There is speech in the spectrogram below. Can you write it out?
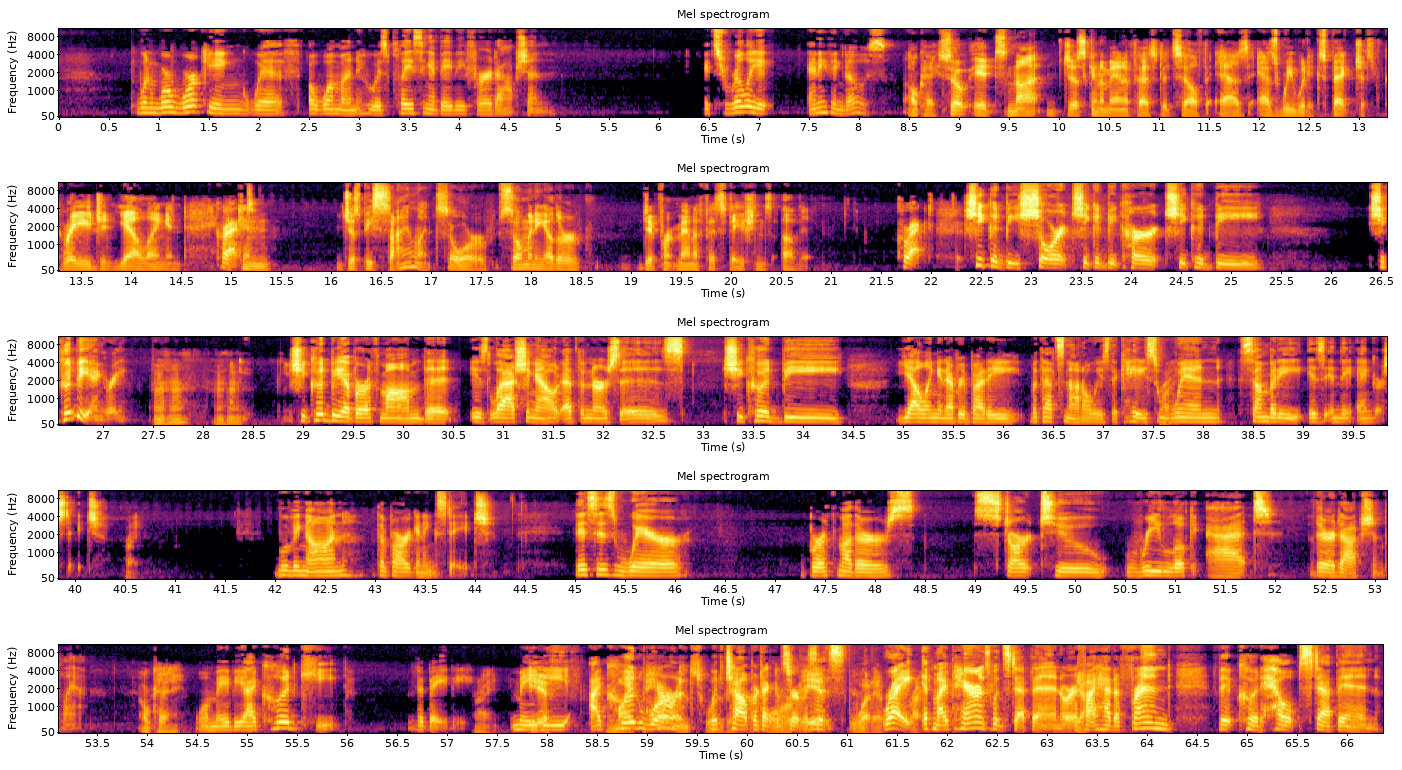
When we're working with a woman who is placing a baby for adoption, it's really anything goes. Okay. So it's not just going to manifest itself as as we would expect, just rage and yelling, and Correct. it can just be silence or so many other different manifestations of it. Correct. She could be short. She could be curt. She could be. She could be angry. Mm-hmm, mm-hmm. She could be a birth mom that is lashing out at the nurses. She could be yelling at everybody, but that's not always the case when somebody is in the anger stage. Right. Moving on, the bargaining stage. This is where birth mothers start to relook at their adoption plan. Okay. Well, maybe I could keep the baby. Right. Maybe If I could work with Child Protective Services. whatever, Right. right. If my parents would step in, or if Yeah. I had a friend that could help step in,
